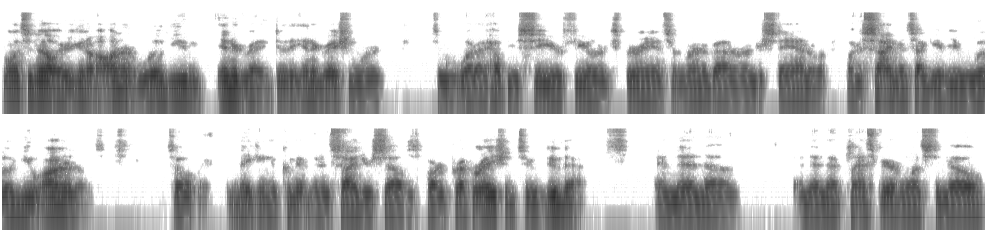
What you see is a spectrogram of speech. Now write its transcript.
Wants to know are you going to honor will you integrate do the integration work to what I help you see or feel or experience or learn about or understand, or what assignments I give you, will you honor those? So making a commitment inside yourself is part of preparation to do that. And then, uh, and then that plant spirit wants to know.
